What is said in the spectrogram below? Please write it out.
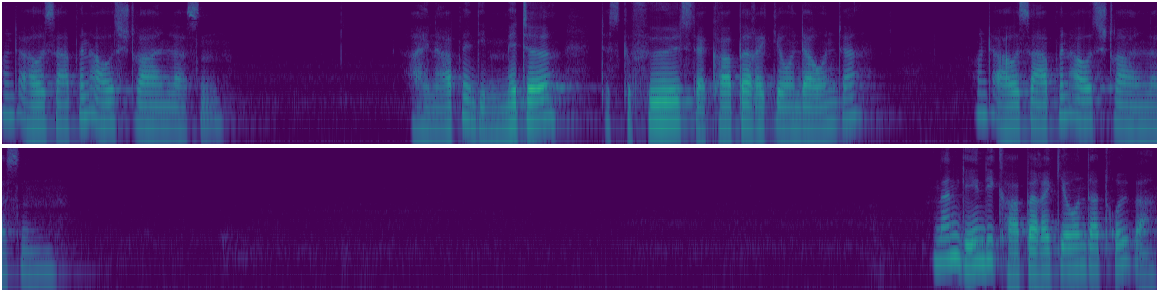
und ausatmen, ausstrahlen lassen. Einatmen in die Mitte des Gefühls der Körperregion darunter und ausatmen, ausstrahlen lassen. Und dann gehen die Körperregionen darüber.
